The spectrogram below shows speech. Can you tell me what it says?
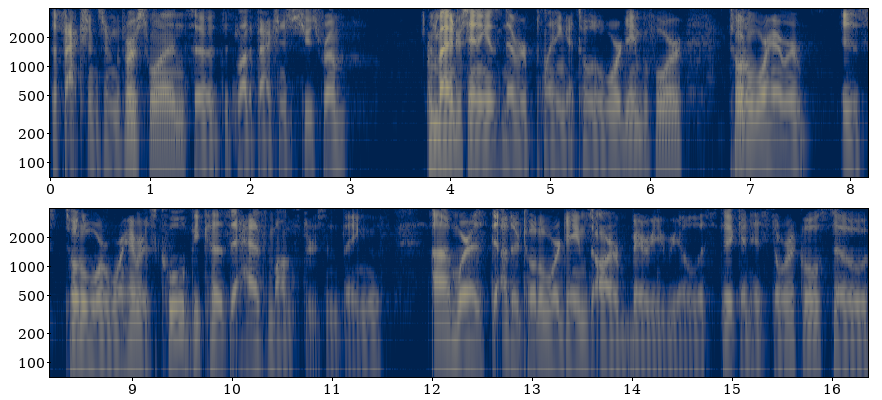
the factions from the first one. So there's a lot of factions to choose from. And my understanding is never playing a Total War game before. Total Warhammer is Total War Warhammer is cool because it has monsters and things. Um, whereas the other Total War games are very realistic and historical, so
